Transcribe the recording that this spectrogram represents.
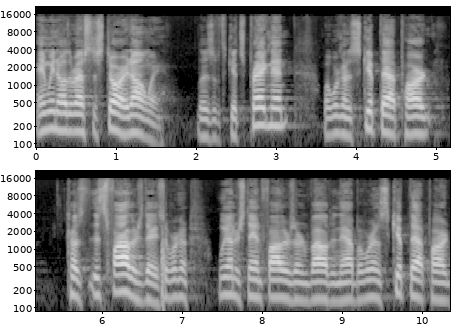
and we know the rest of the story, don't we? Elizabeth gets pregnant, but we're going to skip that part because it's Father's Day, so we're going to, we understand fathers are involved in that, but we're going to skip that part,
